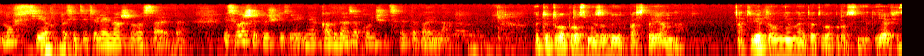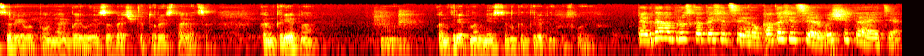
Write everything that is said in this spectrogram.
ну, всех посетителей нашего сайта. И с вашей точки зрения, когда закончится эта война? Этот вопрос мне задают постоянно. Ответа у меня на этот вопрос нет. Я офицер, я выполняю боевые задачи, которые ставятся конкретно, э, в конкретном месте, на конкретных условиях. Тогда вопрос как офицеру. Как офицер, вы считаете,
